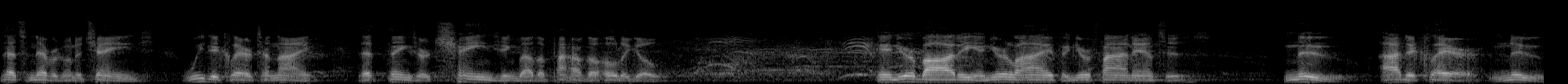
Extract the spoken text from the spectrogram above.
that's never going to change. We declare tonight that things are changing by the power of the Holy Ghost. In your body, in your life, in your finances, new. I declare new.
